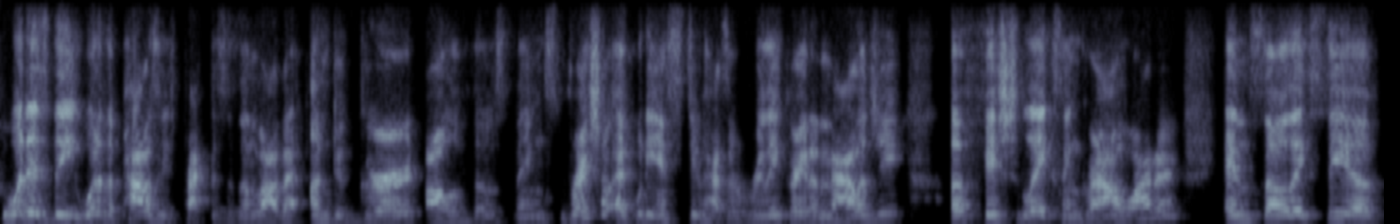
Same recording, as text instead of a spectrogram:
what is the what are the policies practices and law that undergird all of those things? Racial equity institute has a really great analogy of fish lakes and groundwater. And so they see of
